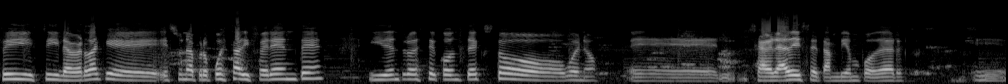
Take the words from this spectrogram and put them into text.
Sí, sí, la verdad que es una propuesta diferente y dentro de este contexto, bueno, eh, se agradece también poder eh,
